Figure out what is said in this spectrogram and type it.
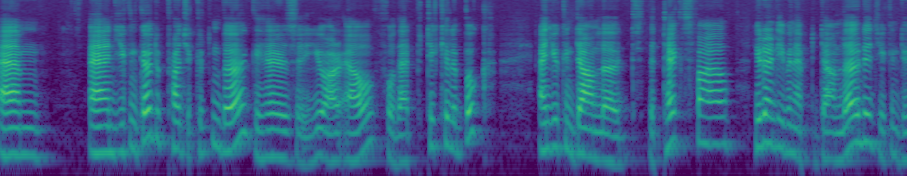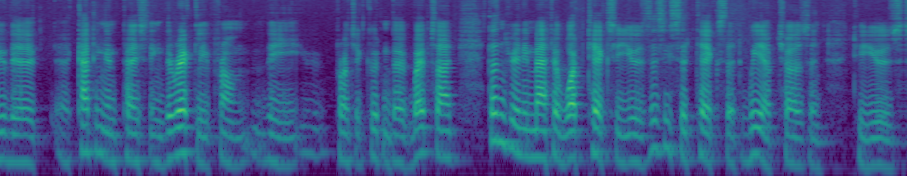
Um, and you can go to Project Gutenberg, here's a URL for that particular book, and you can download the text file you don't even have to download it. You can do the uh, cutting and pasting directly from the Project Gutenberg website. It doesn't really matter what text you use. This is the text that we have chosen to use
